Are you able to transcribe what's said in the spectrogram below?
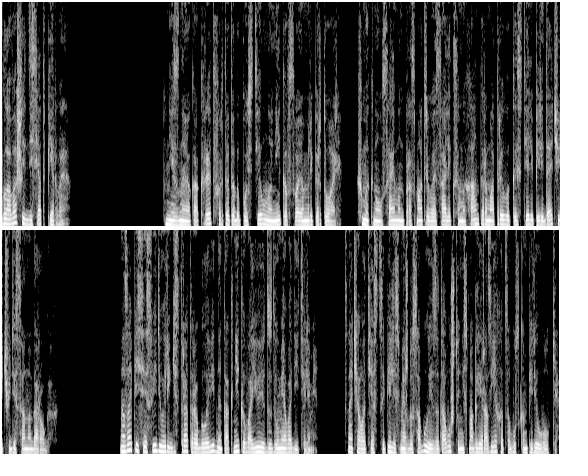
Глава 61. «Не знаю, как Редфорд это допустил, но Ника в своем репертуаре», — хмыкнул Саймон, просматривая с Алексом и Хантером отрывок из телепередачи «Чудеса на дорогах». На записи с видеорегистратора было видно, как Ника воюет с двумя водителями. Сначала те сцепились между собой из-за того, что не смогли разъехаться в узком переулке.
